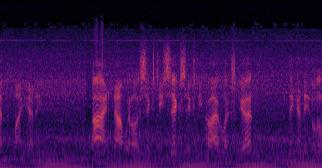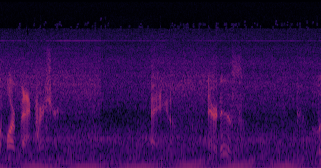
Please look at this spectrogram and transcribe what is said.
And my heading. All right, now I'm going to 66, 65 looks good. I think I need a little more back pressure. There you go. There it is. Look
